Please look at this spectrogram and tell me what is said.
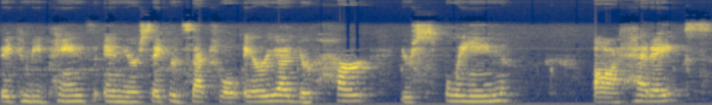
they can be pains in your sacred sexual area, your heart, your spleen, uh, headaches.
